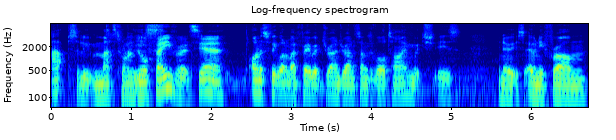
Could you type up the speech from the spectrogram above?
absolute masterpiece One of your favourites, yeah. honestly one of my favourite Duran Duran songs of all time, which is, you know, it's only from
